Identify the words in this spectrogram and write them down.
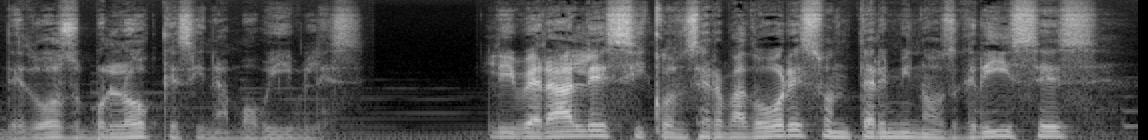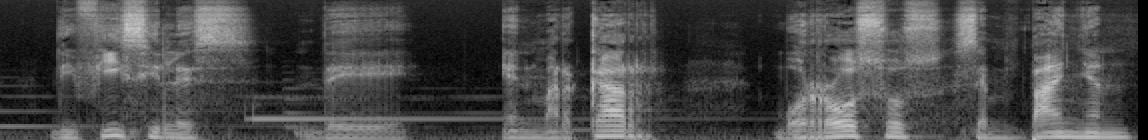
de dos bloques inamovibles. Liberales y conservadores son términos grises, difíciles de enmarcar, borrosos, se empañan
